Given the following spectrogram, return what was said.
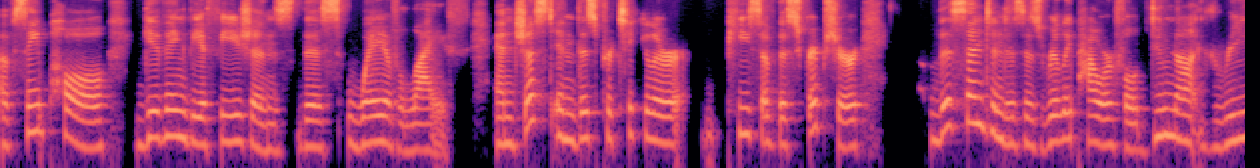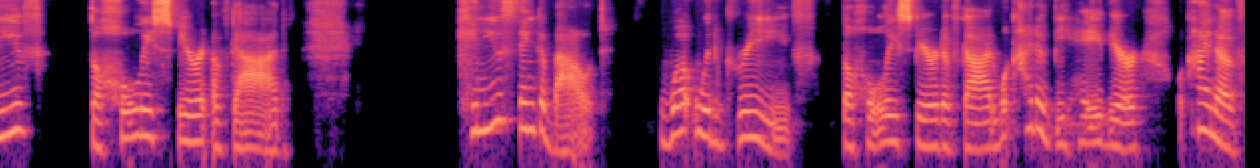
of St. Paul giving the Ephesians this way of life. And just in this particular piece of the scripture, this sentence is really powerful. Do not grieve the Holy Spirit of God. can you think about what would grieve the Holy Spirit of God? What kind of behavior, what kind of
